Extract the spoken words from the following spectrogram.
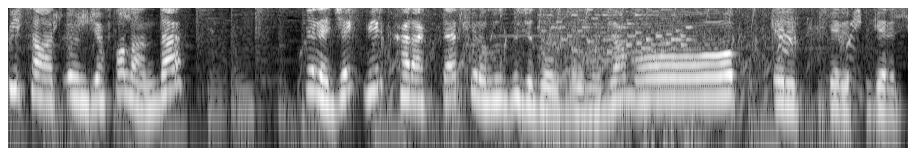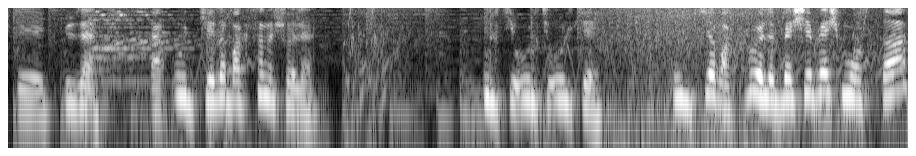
bir saat önce falan da gelecek bir karakter. Şöyle hızlıca dolduralım hocam. Hop erittik erittik erittik. Güzel. Yani ultiye de baksana şöyle. Ulti ulti ulti. Ultiye bak böyle 5'e 5 modda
